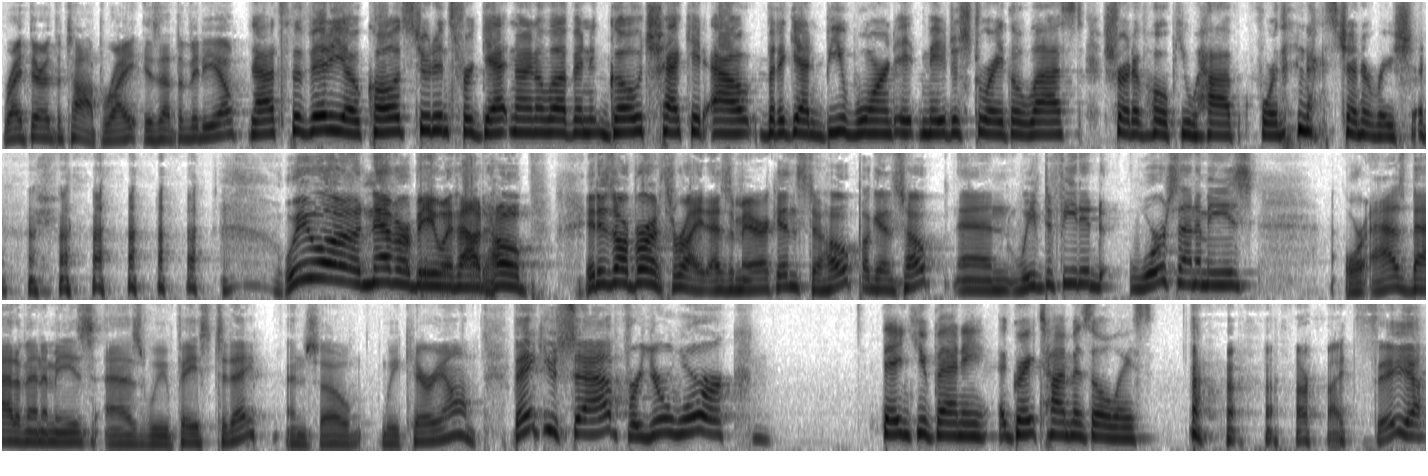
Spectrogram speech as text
right there at the top. Right? Is that the video? That's the video. College students forget 9/11. Go check it out. But again, be warned: it may destroy the last shred of hope you have for the next generation. we will never be without hope. It is our birthright as Americans to hope against hope, and we've defeated worse enemies or as bad of enemies as we face today. And so we carry on. Thank you, Sav, for your work. Thank you, Benny. A great time as always. All right. See ya.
